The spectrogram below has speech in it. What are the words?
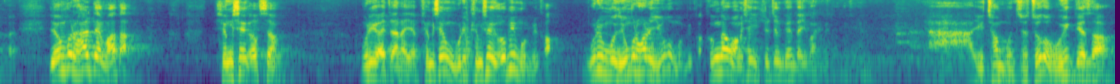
연불을 할 때마다 평생 업성. 우리가 있잖아요. 평생, 우리 평생의 업이 뭡니까? 우리 뭐 연불을 하는 이유가 뭡니까? 극락 왕생이 결정된다. 이 말입니다. 그죠? 야, 이거 참, 뭐, 저, 저도 우익대사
